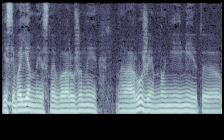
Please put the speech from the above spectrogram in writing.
Если военные вооружены э, оружием, но не имеют э,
